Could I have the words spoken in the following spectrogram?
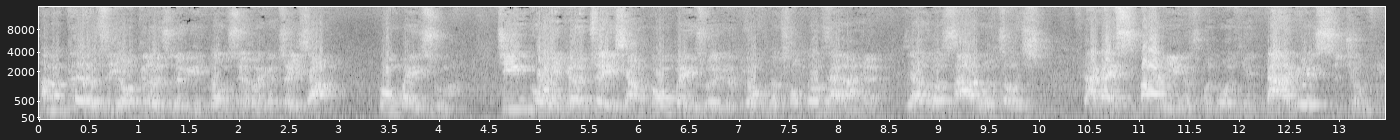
它们各自有各自的运动，所以会有个最小公倍数嘛。经过一个最小公倍数，又又又从头再来了，这叫做沙罗周期，大概十八年又这么多天，大约十九年，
